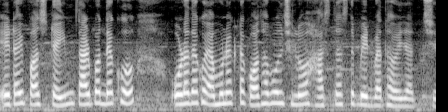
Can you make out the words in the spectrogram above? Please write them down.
এটাই ফার্স্ট টাইম তারপর দেখো, ওরা দেখো এমন একটা কথা বলছিল, হাসতে হাসতে পেট ব্যথা হয়ে যাচ্ছে।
